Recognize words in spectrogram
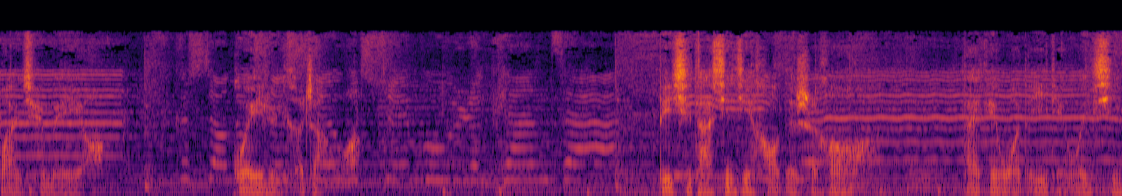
完全没有规律和掌握。比起他心情好的时候带给我的一点温馨，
